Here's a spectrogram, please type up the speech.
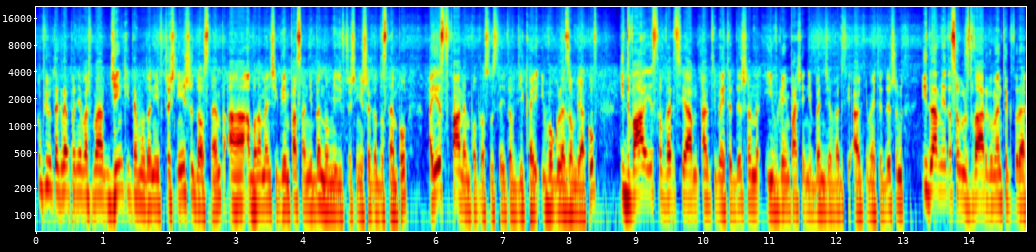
kupił tę grę, ponieważ ma dzięki temu do niej wcześniejszy dostęp, a abonamenci Game Passa nie będą mieli wcześniejszego dostępu, a jest fanem po prostu State of Decay i w ogóle zombiaków. I dwa, jest to wersja Ultimate Edition i w Game Passie nie będzie wersji Ultimate Edition i dla mnie to są już dwa argumenty, które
